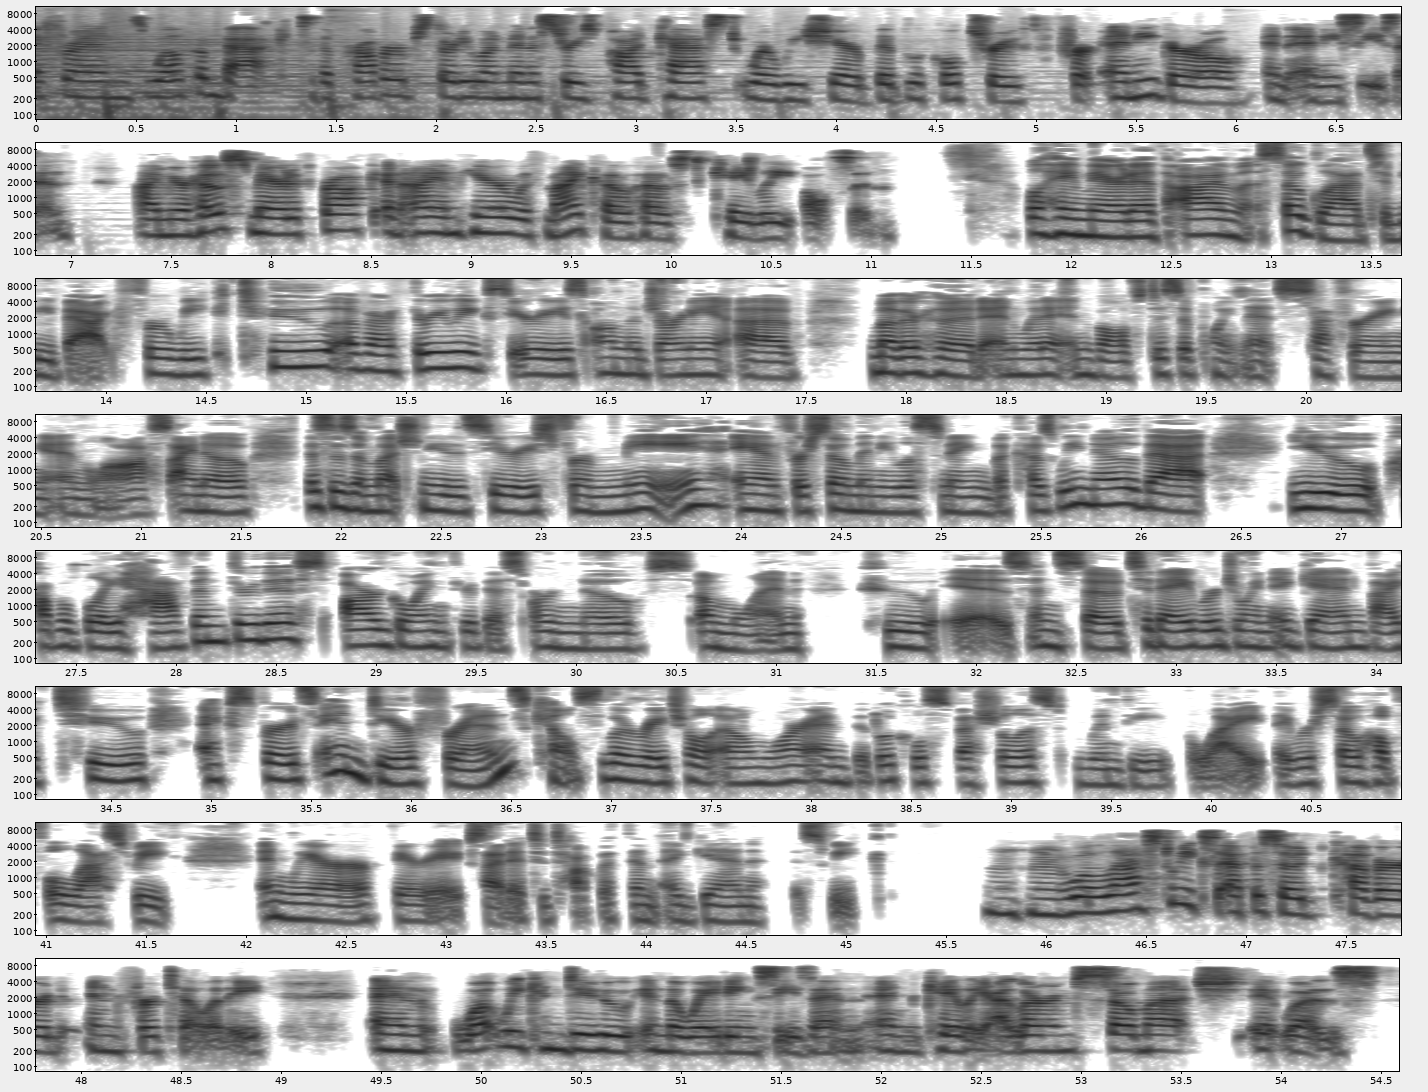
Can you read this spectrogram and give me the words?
Hi, friends. Welcome back to the Proverbs 31 Ministries podcast, where we share biblical truth for any girl in any season. I'm your host, Meredith Brock, and I am here with my co host, Kaylee Olson. Well, hey, Meredith, I'm so glad to be back for week two of our three week series on the journey of motherhood and when it involves disappointment, suffering, and loss. I know this is a much needed series for me and for so many listening because we know that you probably have been through this, are going through this, or know someone who is. And so today we're joined again by two experts and dear friends, Counselor Rachael Elmore and biblical specialist Wendy Blight. They were so helpful last week, and we are very excited to talk with them again this week. Mm-hmm. Well, last week's episode covered infertility and what we can do in the waiting season. And Kaylee, I learned so much. It was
